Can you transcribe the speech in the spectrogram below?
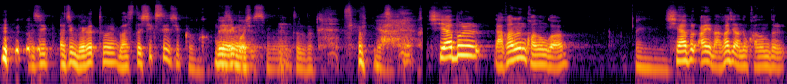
아직 아직 메가톤 마스터 6이실 거고 네, 아직 네. 멋있습니다. 좀 더. 야 시합을 나가는 관원과 음. 시합을 아예 나가지 않는 관원들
